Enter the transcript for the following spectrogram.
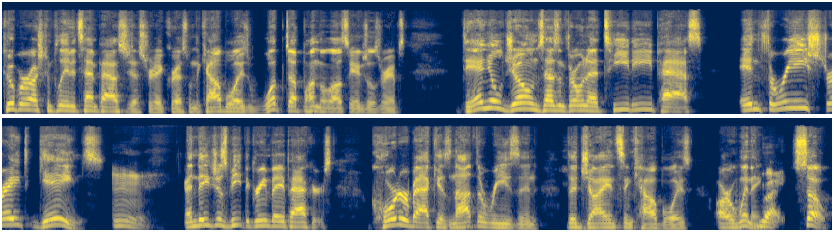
Cooper Rush completed 10 passes yesterday, Chris, when the Cowboys whooped up on the Los Angeles Rams. Daniel Jones hasn't thrown a TD pass in three straight games, Mm, and they just beat the Green Bay Packers. Quarterback is not the reason the Giants and Cowboys are winning. right. So,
